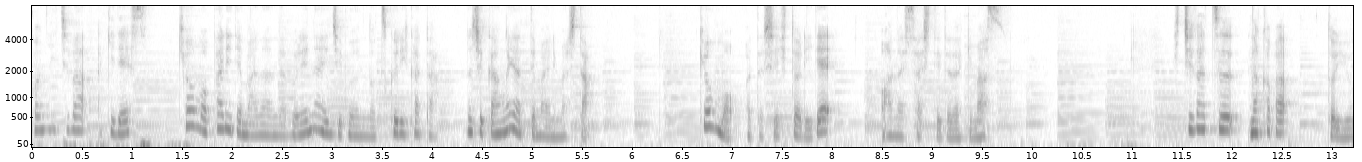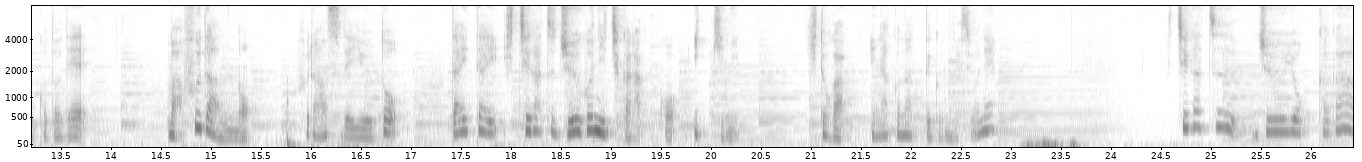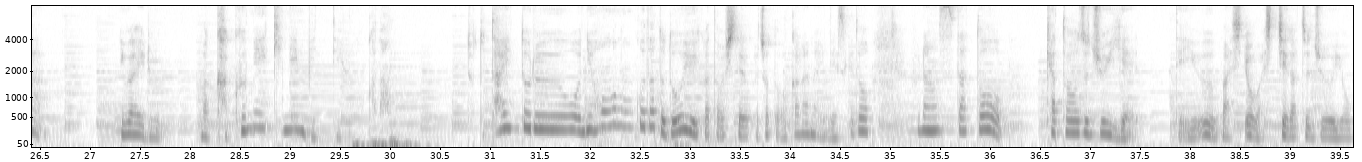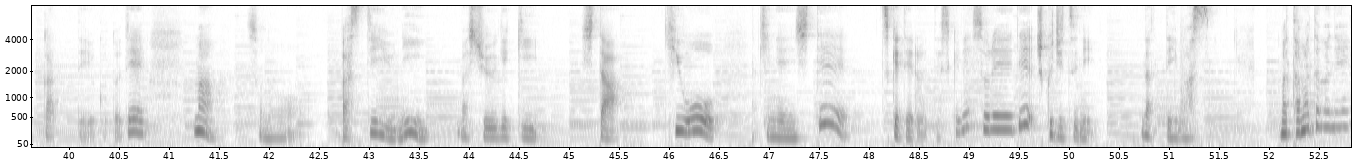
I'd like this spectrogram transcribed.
こんにちは、あきです。今日もパリで学んだブレない自分の作り方の時間がやってまいりました。今日も私一人でお話しさせていただきます。7月半ばということでまあ普段のフランスで言うとだいたい7月15日からこう一気に人がいなくなっていくんですよね。7月14日がいわゆる、まあ、革命記念日っていうタイトルを日本語だとどういう言い方をしてるかちょっとわからないんですけどフランスだとキャトーズ・ジュイエっていう、まあ、要は7月14日っていうことでまあそのバスティーユに、まあ、襲撃した日を記念してつけてるんですけどね。それで祝日になっています、まあ、たまたまね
